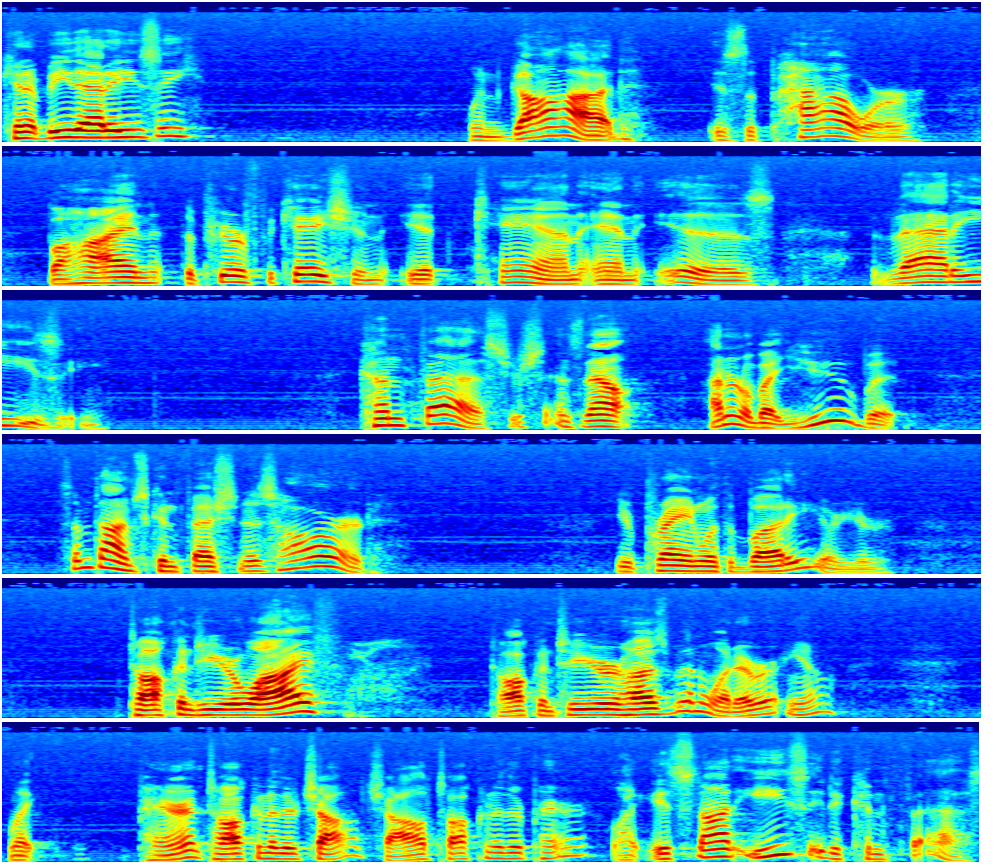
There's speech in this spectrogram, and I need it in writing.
Can it be that easy? When God is the power behind the purification, it can and is that easy. Confess your sins. Now, I don't know about you, but sometimes confession is hard. You're praying with a buddy, or you're talking to your wife, talking to your husband, whatever, you know. Like parent talking to their child, child talking to their parent. Like it's not easy to confess.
